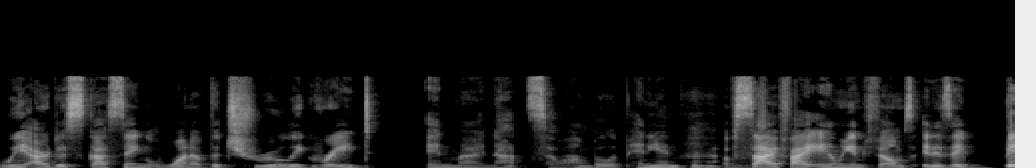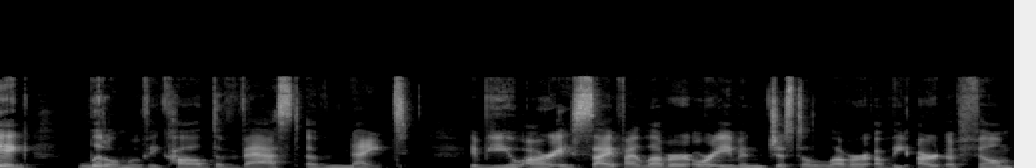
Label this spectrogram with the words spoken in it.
we are discussing one of the truly great, in my not so humble opinion, of sci fi alien films. It is a big little movie called The Vast of Night. If you are a sci fi lover or even just a lover of the art of film,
